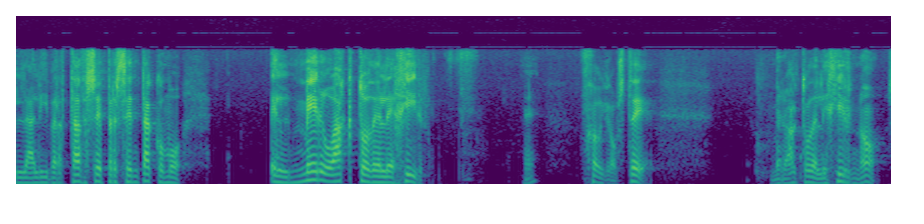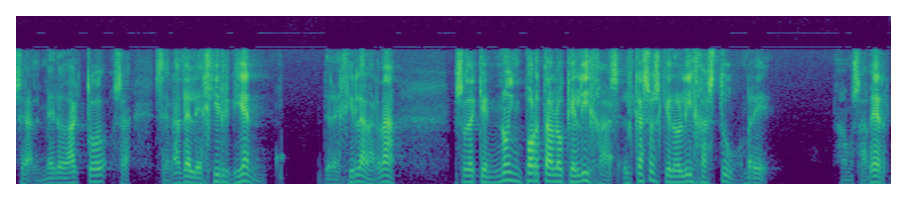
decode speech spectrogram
la libertad se presenta como el mero acto de elegir. ¿Eh? Oiga usted, mero acto de elegir no, o sea, el mero acto, o sea, será de elegir bien, de elegir la verdad. Eso de que no importa lo que elijas, el caso es que lo elijas tú, hombre, vamos a ver,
